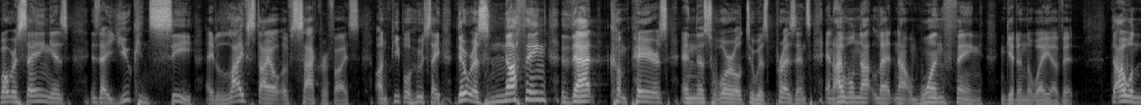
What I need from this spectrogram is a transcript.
What we're saying is, is that you can see a lifestyle of sacrifice on people who say, There is nothing that compares in this world to his presence, and I will not let not one thing get in the way of it. I will,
